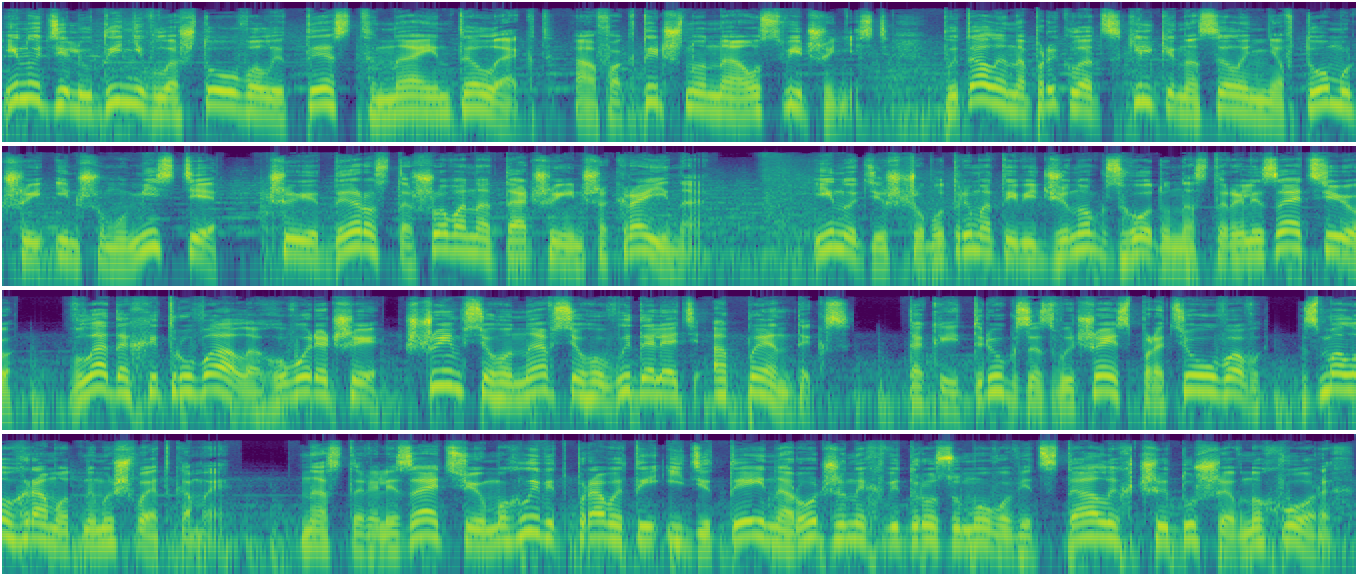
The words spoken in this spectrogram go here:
Іноді людині влаштовували тест на інтелект, а фактично на освіченість. Питали, наприклад, скільки населення в тому чи іншому місті, чи де розташована та чи інша країна. Іноді, щоб отримати від жінок згоду на стерилізацію, влада хитрувала, говорячи, що їм всього-навсього видалять апендикс. Такий трюк зазвичай спрацьовував з малограмотними шведками. На стерилізацію могли відправити і дітей, народжених від розумово відсталих чи душевно хворих.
